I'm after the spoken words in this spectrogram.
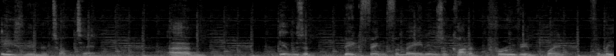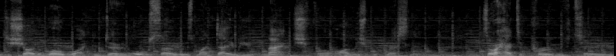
easily in the top 10. Um, it was a big thing for me and it was a kind of proving point for me to show the world what I can do. And also, it was my debut match for Irish Wrestling. So I had to prove to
